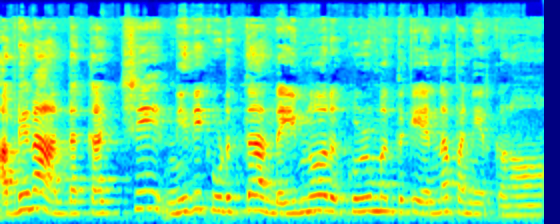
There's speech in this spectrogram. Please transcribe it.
அப்படின்னா அந்த கட்சி நிதி கொடுத்த அந்த இன்னொரு குழுமத்துக்கு என்ன பண்ணியிருக்கணும்?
